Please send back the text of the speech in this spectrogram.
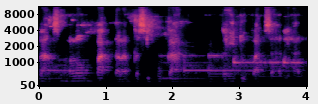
langsung melompat dalam kesibukan kehidupan sehari-hari.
